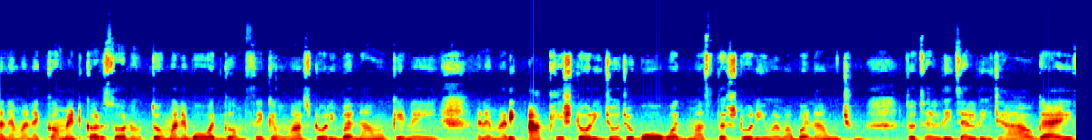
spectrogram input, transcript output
અને મને કમેન્ટ કરશો ને, તો મને બહુ જ ગમશે કે હું આ સ્ટોરી બનાવું કે નહીં. અને મારી આખી સ્ટોરી જોજો, બહુ જ મસ્ત સ્ટોરી હું એમાં બનાવું છું. તો જલ્દી જલ્દી જાઓ ગાઈસ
